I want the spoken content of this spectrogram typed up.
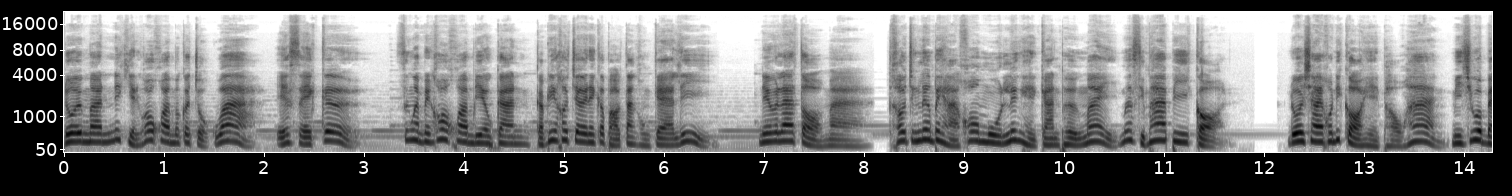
โดยมันได้เขียนข้อความบนกระจกว่าเอสเซเกอร์ซึ่งมันเป็นข้อความเดียวกันกับที่เขาเจอในกระเป๋าตังค์ของแกรี่ ในเวลาต่อมา เขาจึงเริ่มไปหาข้อมูลเรื่องเหตุการณ์เพลิงไหม้เมื่อ 15 ปีก่อน โดยชายคนที่ก่อเหตุเผาห้าง มีชื่อว่าแบ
